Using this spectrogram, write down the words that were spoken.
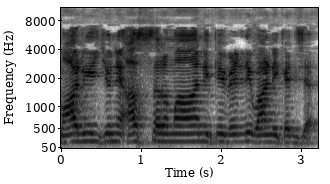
మారీచుని ఆశ్రమానికి వెళ్ళి వాణ్ణి కలిశాడు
